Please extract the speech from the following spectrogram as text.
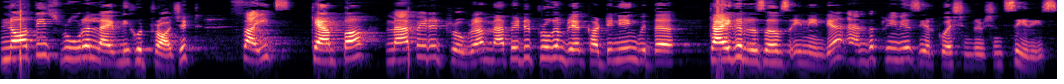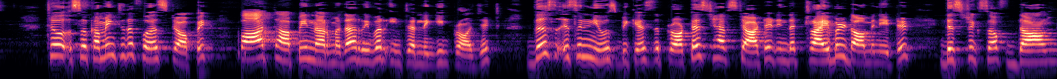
Northeast Rural Livelihood Project, CITES, Campa, Map Aided Program. Map Aided Program we are continuing with the tiger reserves in India and the previous year question revision series. So, so coming to the first topic, Par Tapi Narmada River Interlinking Project. This is in news because the protests have started in the tribal dominated districts of Dang,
